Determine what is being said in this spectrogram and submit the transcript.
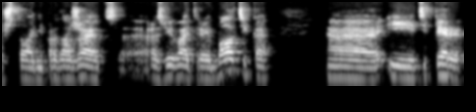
что они продолжают развивать Рей Балтика, и теперь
